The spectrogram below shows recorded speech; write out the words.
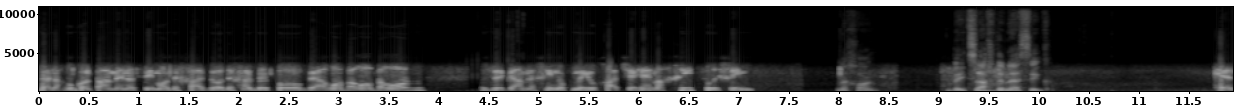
ואנחנו כל פעם מנסים עוד אחד ועוד אחד ופה, והרוב הרוב הרוב זה גם לחינוך מיוחד שהם הכי צריכים, נכון. והצלחתם להשיג. כן.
